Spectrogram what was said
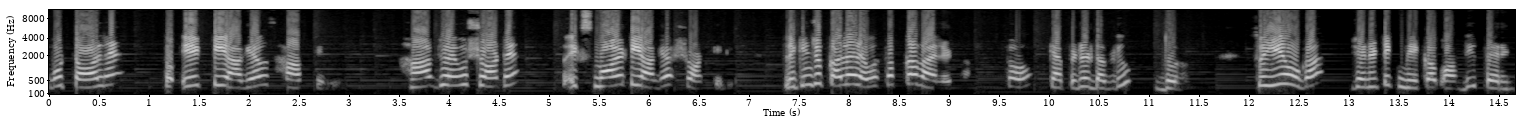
वो टॉल है तो एक टी आ गया उस हाफ़ के लिए। हाफ़ जो है वो शॉर्ट है तो एक स्मॉल टी आ गया शॉर्ट के लिए। लेकिन जो कलर है वो सबका वायलेट था तो कैपिटल डब्ल्यू दोनों। तो ये होगा genetic makeup of the parent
